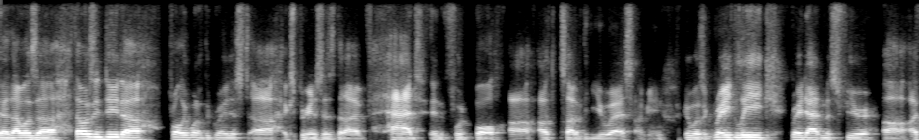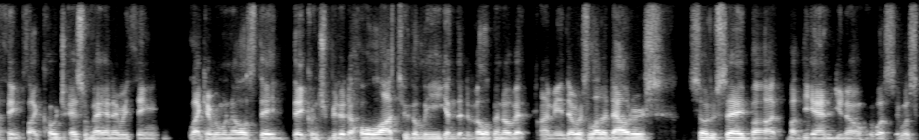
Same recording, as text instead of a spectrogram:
Yeah, that was uh, that was indeed uh, probably one of the greatest uh, experiences that I've had in football uh, outside of the U.S. I mean, it was a great league, great atmosphere. Uh, I think like Coach Esome and everything, like everyone else, they they contributed a whole lot to the league and the development of it. I mean, there was a lot of doubters, so to say, but but the end, you know, it was it was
